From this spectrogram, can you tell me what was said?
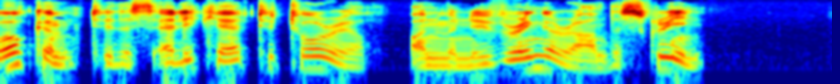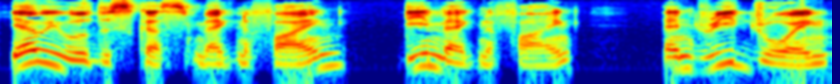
Welcome to this AllyCAD tutorial on maneuvering around the screen. Here we will discuss magnifying, demagnifying and redrawing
